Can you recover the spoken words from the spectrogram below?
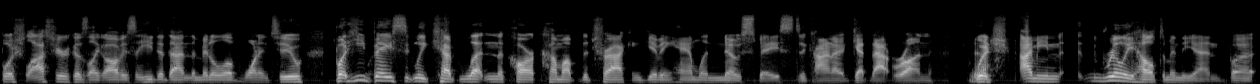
Busch last year because, like, obviously he did that in the middle of one and two, but he basically kept letting the car come up the track and giving Hamlin no space to kind of get that run, Yeah. which I mean really helped him in the end. But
